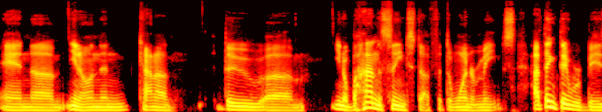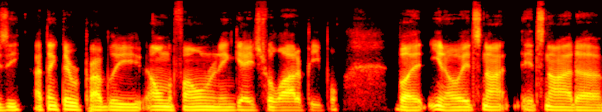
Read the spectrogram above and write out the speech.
and um, you know, and then kind of do um, you know behind the scenes stuff at the winter meetings. I think they were busy. I think they were probably on the phone and engaged with a lot of people. But you know it's not it's not uh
